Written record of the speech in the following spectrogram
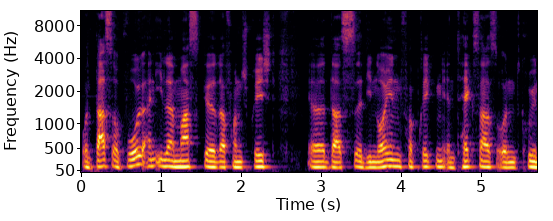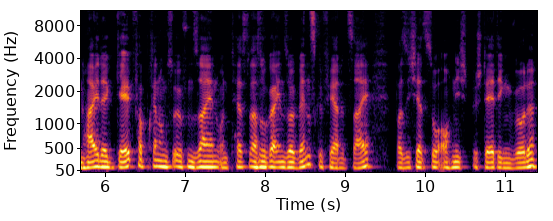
Und das, obwohl ein Elon Musk äh, davon spricht, dass äh, die neuen Fabriken in Texas und Grünheide Geldverbrennungsöfen seien und Tesla sogar insolvenzgefährdet sei, was ich jetzt so auch nicht bestätigen würde.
